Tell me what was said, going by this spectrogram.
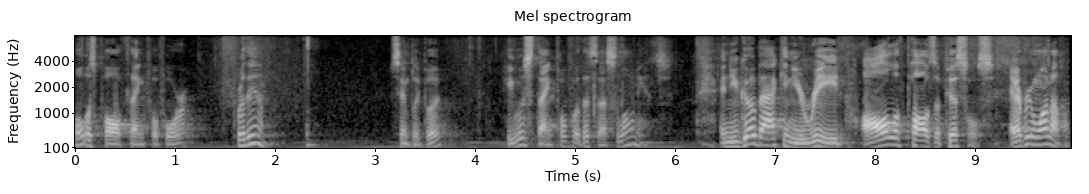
What was Paul thankful for? For them. Simply put, he was thankful for the Thessalonians. And you go back and you read all of Paul's epistles, every one of them.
